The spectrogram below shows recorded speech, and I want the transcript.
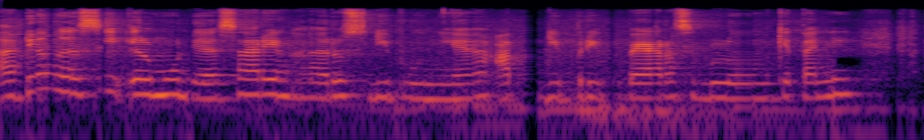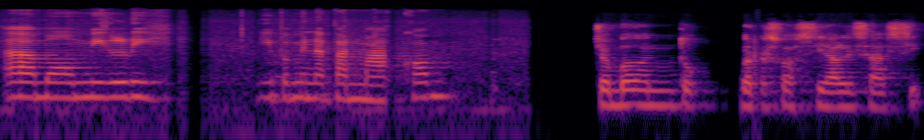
ada nggak sih ilmu dasar yang harus dipunya atau di prepare sebelum kita nih uh, mau milih di peminatan Markom? coba untuk bersosialisasi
